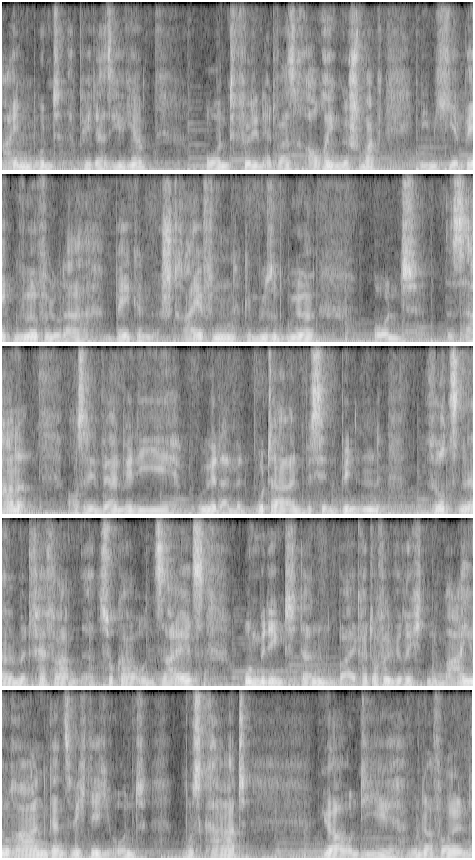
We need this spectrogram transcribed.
einen Bund Petersilie. Und für den etwas rauchigen Geschmack nehme ich hier Baconwürfel oder Baconstreifen, Gemüsebrühe und Sahne. Außerdem werden wir die Brühe dann mit Butter ein bisschen binden, Würzen werden wir mit Pfeffer, äh, Zucker und Salz. Unbedingt dann bei Kartoffelgerichten Majoran, ganz wichtig, und Muskat. Ja, und die wundervollen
